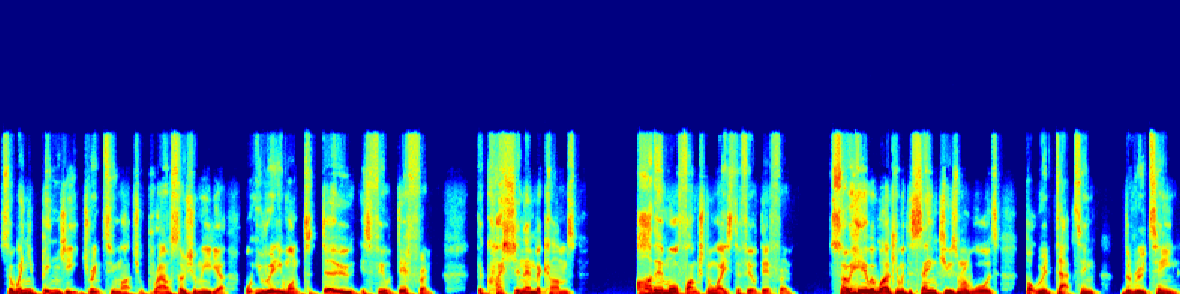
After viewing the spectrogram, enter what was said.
So when you binge eat, drink too much, or browse social media, what you really want to do is feel different. The question then becomes are there more functional ways to feel different? So here we're working with the same cues and rewards, but we're adapting the routine.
